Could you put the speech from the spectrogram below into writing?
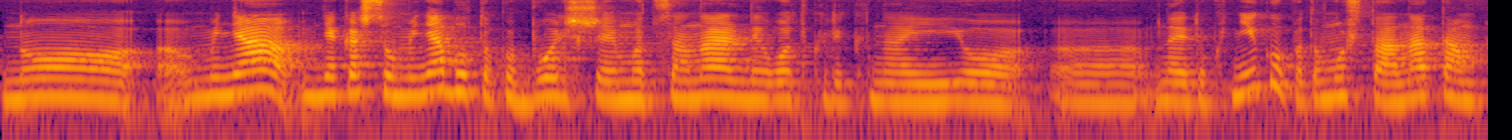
Но э, у меня, мне кажется, у меня был такой больше эмоциональный отклик на ее, э, на эту книгу, потому что она там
